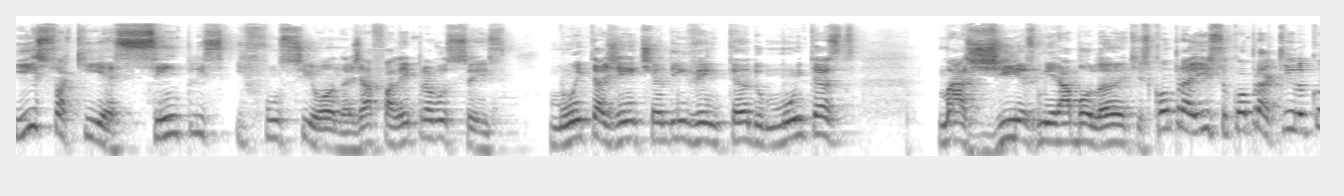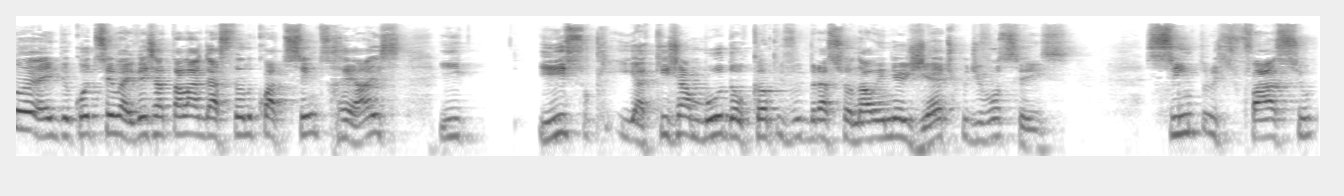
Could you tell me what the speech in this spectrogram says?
Isso aqui é simples e funciona. Já falei para vocês. Muita gente anda inventando muitas magias mirabolantes. Compra isso, compra aquilo. Quando você vai ver, já está lá gastando 400 reais e isso e aqui já muda o campo vibracional energético de vocês. Simples, fácil.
